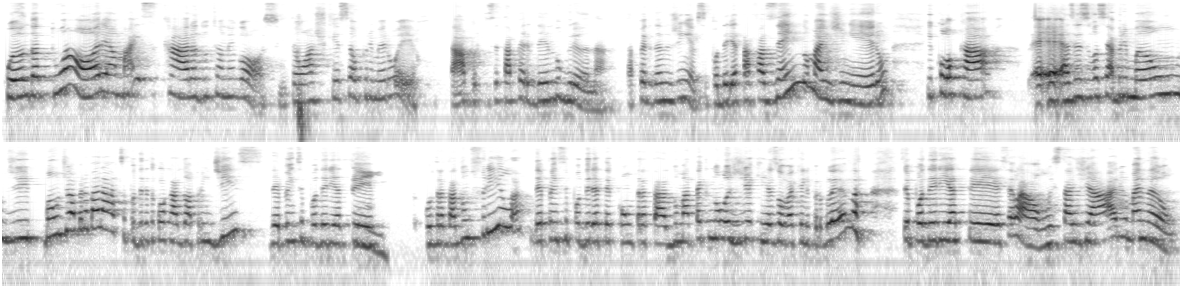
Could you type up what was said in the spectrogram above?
quando a tua hora é a mais cara do teu negócio. Então, acho que esse é o primeiro erro, tá? Porque você está perdendo grana, está perdendo dinheiro. Você poderia estar tá fazendo mais dinheiro e colocar. É, é, às vezes você abre mão de mão de obra barata. Você poderia ter colocado um aprendiz, de repente você poderia ter Sim contratado um freela, de repente você poderia ter contratado uma tecnologia que resolve aquele problema, você poderia ter, sei lá, um estagiário, mas não.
